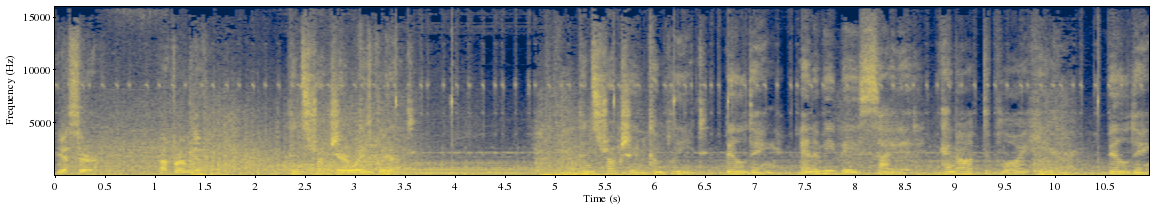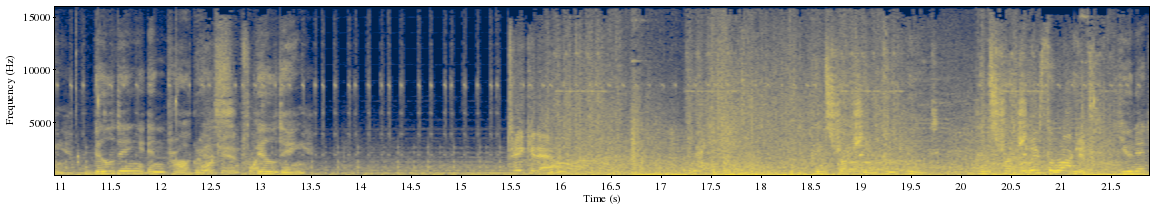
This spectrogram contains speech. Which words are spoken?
Yes, sir. Affirmative. Construction Airways clear. Construction complete. Building. Enemy base sighted. Cannot deploy here. Building. Building in progress. In. Building. Take it out. Construction complete. Construction Release the complete. rockets. Unit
